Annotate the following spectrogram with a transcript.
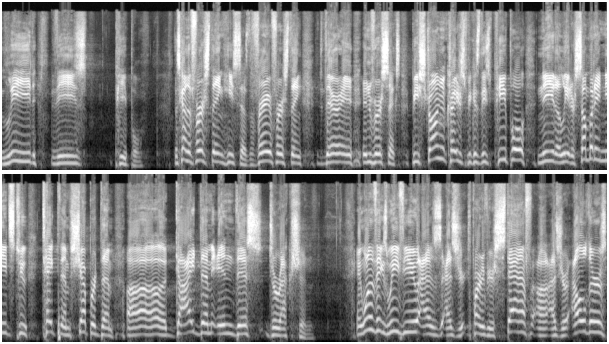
lead these people. That's kind of the first thing he says, the very first thing there in, in, verse 6. Be strong and courageous because these people need a leader. Somebody needs to take them, shepherd them, uh, guide them in this direction. And one of the things we view as, as your, part of your staff, uh, as your elders,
